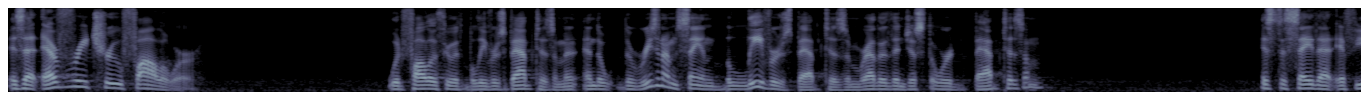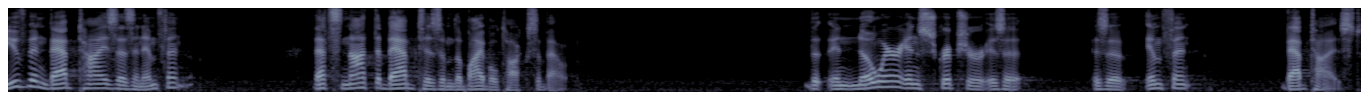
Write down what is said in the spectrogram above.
is that every true follower would follow through with believer's baptism. And, the, the reason I'm saying believer's baptism rather than just the word baptism is to say that if you've been baptized as an infant, that's not the baptism the Bible talks about. The, and nowhere in Scripture is a is a infant baptized.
